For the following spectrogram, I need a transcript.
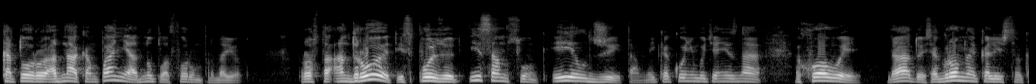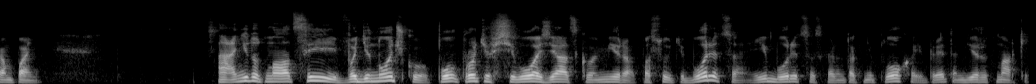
которую одна компания одну платформу продает. Просто Android использует и Samsung, и LG, там, и какой-нибудь, я не знаю, Huawei, да, то есть огромное количество компаний. А они тут молодцы в одиночку по, против всего азиатского мира, по сути, борются и борются, скажем так, неплохо и при этом держат марки.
